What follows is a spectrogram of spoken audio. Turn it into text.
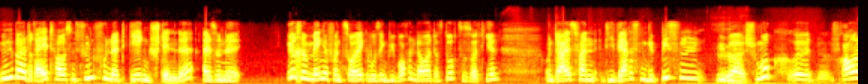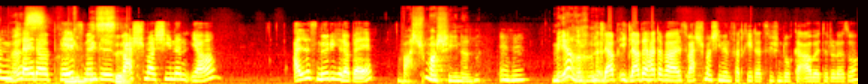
über 3500 Gegenstände, also eine irre Menge von Zeug, wo es irgendwie Wochen dauert, das durchzusortieren. Und da ist von diversen Gebissen über Schmuck, äh, Frauenkleider, Pelzmäntel, Gebisse? Waschmaschinen, ja, alles Mögliche dabei. Waschmaschinen. Mhm. Mehrere. Ich glaube, ich glaub, er hat aber als Waschmaschinenvertreter zwischendurch gearbeitet oder so.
